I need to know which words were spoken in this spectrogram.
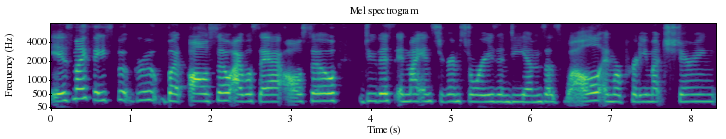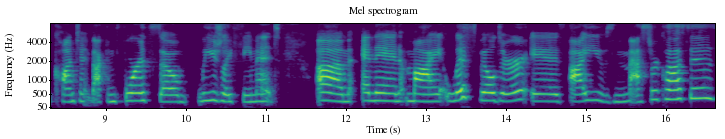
is my facebook group but also i will say i also do this in my instagram stories and dms as well and we're pretty much sharing content back and forth so we usually theme it um, and then my list builder is I use master classes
